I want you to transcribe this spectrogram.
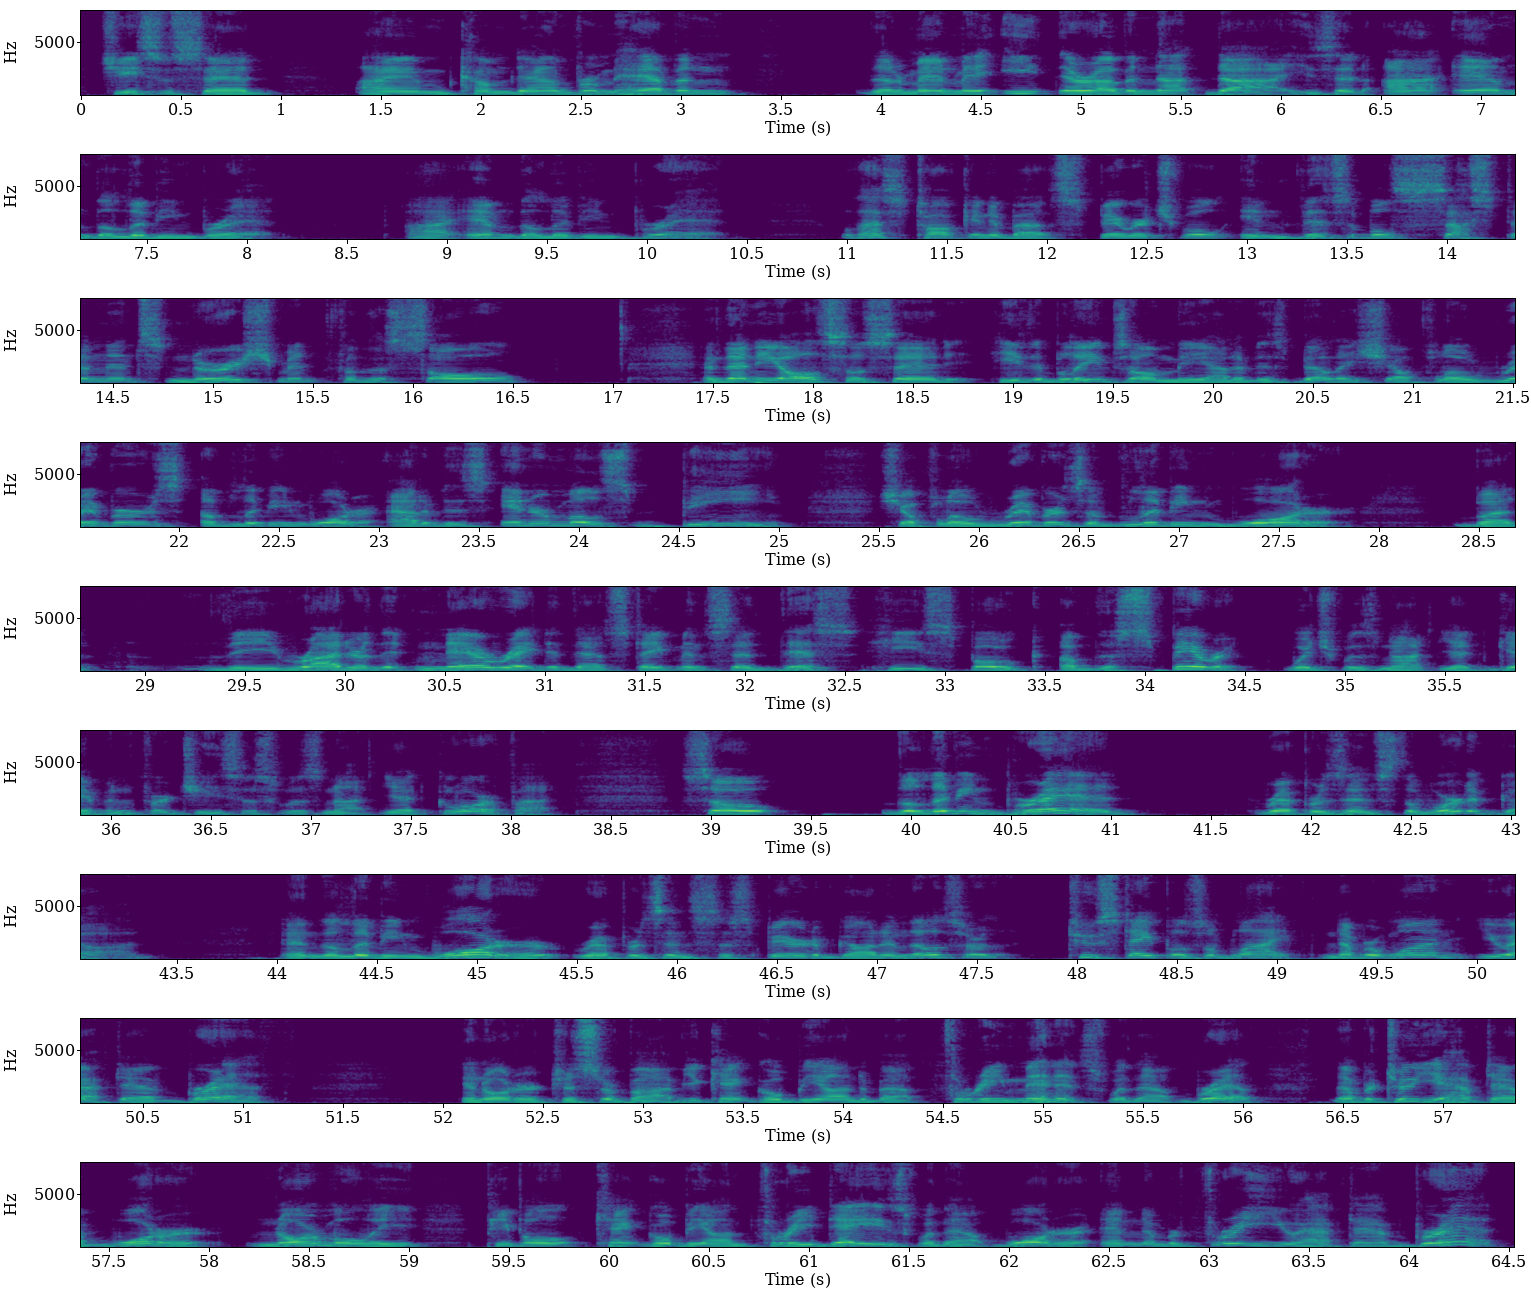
Jesus said, I am come down from heaven that a man may eat thereof and not die. He said, I am the living bread. I am the living bread. Well, that's talking about spiritual, invisible sustenance, nourishment for the soul. And then he also said, He that believes on me, out of his belly shall flow rivers of living water. Out of his innermost being shall flow rivers of living water. But the writer that narrated that statement said this he spoke of the Spirit, which was not yet given, for Jesus was not yet glorified. So the living bread represents the Word of God, and the living water represents the Spirit of God. And those are two staples of life. Number one, you have to have breath in order to survive. You can't go beyond about three minutes without breath. Number two, you have to have water. Normally, people can't go beyond three days without water. And number three, you have to have bread.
